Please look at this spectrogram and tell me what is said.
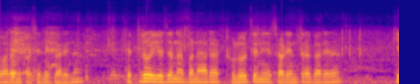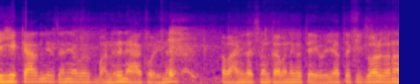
गएर नि कसैले गरेन। त्यत्रो योजना बनाएर ठुलो चाहिँ षड्यन्त्र गरेर के के कारणले चाहिँ अब भनेर नै आएको होइन। अब हामीलाई शङ्का भनेको त्यही हो। या त कि गरगहना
